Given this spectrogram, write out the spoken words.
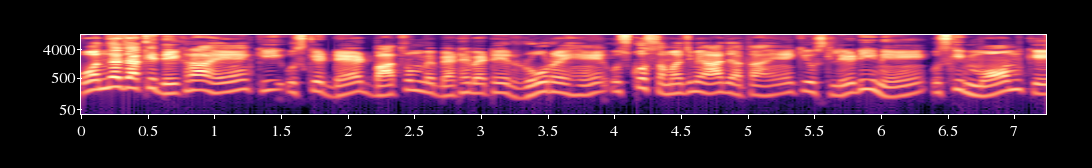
वो अंदर जाके देख रहा है कि उसके डैड बाथरूम में बैठे बैठे रो रहे हैं। उसको समझ में आ जाता है कि उस लेडी ने उसकी मॉम के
